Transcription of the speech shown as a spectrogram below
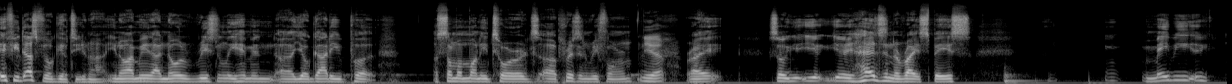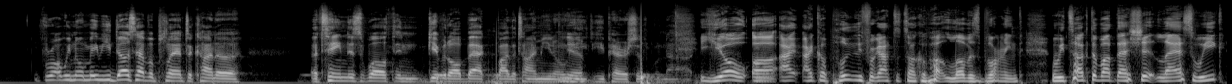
if he does feel guilty or not. You know, I mean, I know recently him and uh, Yo Gotti put a sum of money towards uh, prison reform. Yeah. right? So you, you, your head's in the right space. Maybe, for all we know, maybe he does have a plan to kind of attain this wealth and give it all back by the time you know Yeah. he, he perishes or not. Yo, uh, I, I completely forgot to talk about Love is Blind. We talked about that shit last week.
